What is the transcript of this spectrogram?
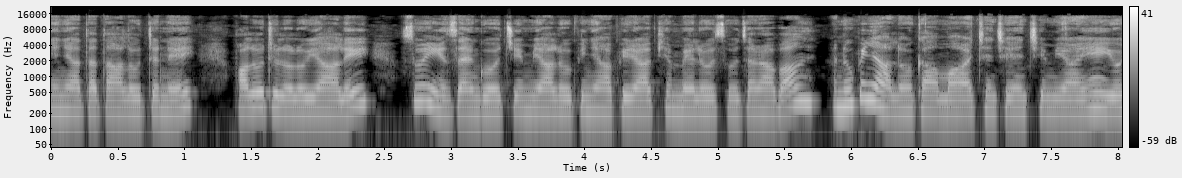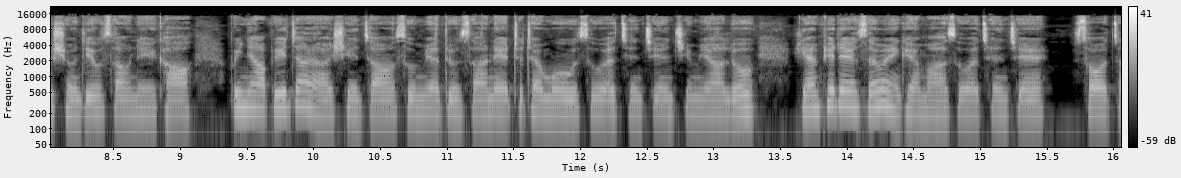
ညညာတတလို့တက်နေဘာလို့ဒီလိုလုပ်ရလဲစွရင်စံကိုကျင်းမြလို့ပညာပေးတာဖြစ်မယ်လို့ဆိုကြတာပါအနုပညာလောကမှာအချင်းချင်းကျင်းမြရင်ရုပ်ရှင်တရုပ်ဆောင်တဲ့အခါပညာပေးကြတာရှင်းကြောင်းဆိုမြတ်သူစားနဲ့တထက်မှုဆိုအချင်းချင်းကျင်းမြလို့ရန်ဖြစ်တဲ့ဇဝင်ခဲမှာဆိုအချင်းချင်း စောကြ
